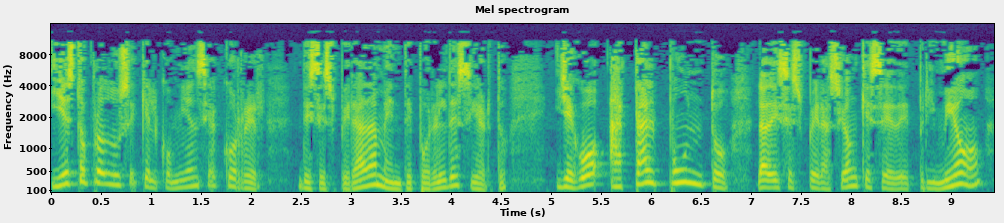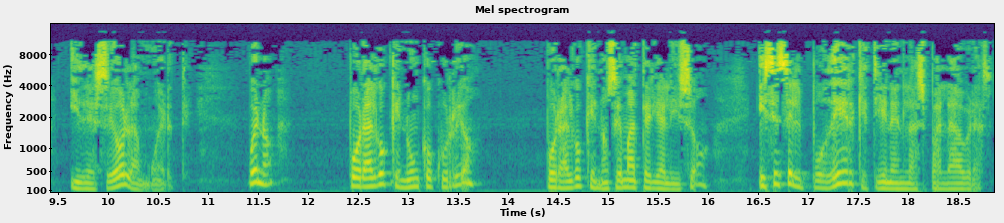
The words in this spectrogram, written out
Y esto produce que él comience a correr desesperadamente por el desierto. Llegó a tal punto la desesperación que se deprimió y deseó la muerte. Bueno, por algo que nunca ocurrió, por algo que no se materializó. Ese es el poder que tienen las palabras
